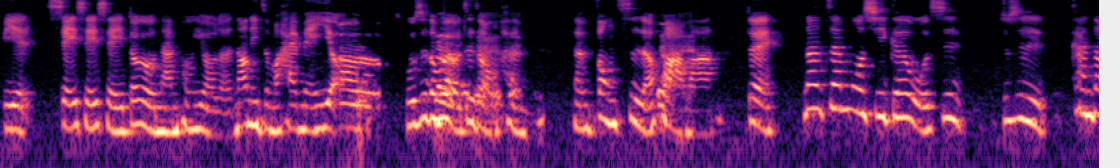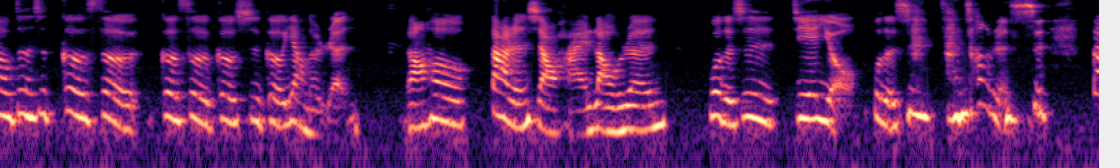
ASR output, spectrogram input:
别谁谁谁都有男朋友了，然后你怎么还没有？不是都会有这种很很讽刺的话吗？对。那在墨西哥，我是就是看到真的是各色各色各式各样的人，然后大人、小孩、老人，或者是街友，或者是 残障人士，大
